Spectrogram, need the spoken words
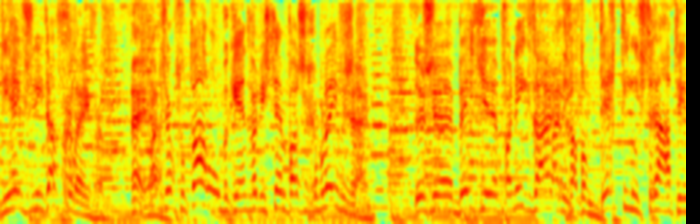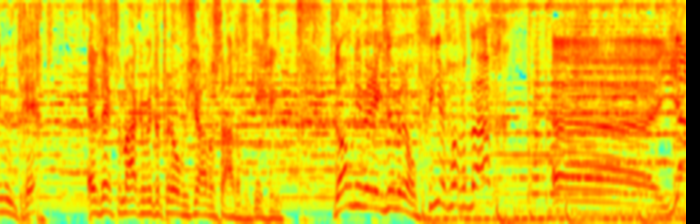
die heeft ze niet afgeleverd. Nee, ja. Maar het is ook totaal onbekend waar die stempassen gebleven zijn. Dus een beetje paniek daar. Het gaat om 13 straten in Utrecht. En dat heeft te maken met de Provinciale Statenverkiezing. Dan die nummer 4 van vandaag. Eh, ja,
